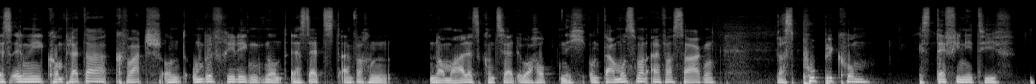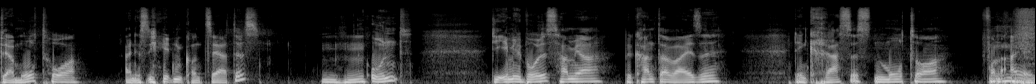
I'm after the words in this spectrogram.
ist irgendwie kompletter Quatsch und unbefriedigend und ersetzt einfach ein normales Konzert überhaupt nicht. Und da muss man einfach sagen, das Publikum ist definitiv der Motor eines jeden Konzertes. Und die Emil Bulls haben ja bekannterweise den krassesten Motor von allen.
